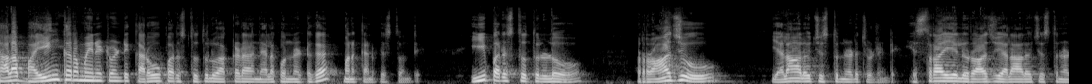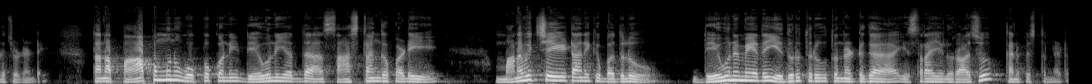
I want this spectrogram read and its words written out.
చాలా భయంకరమైనటువంటి కరువు పరిస్థితులు అక్కడ నెలకొన్నట్టుగా మనకు కనిపిస్తుంది. ఈ పరిస్థితులలో రాజు ఎలా ఆలోచిస్తున్నాడో చూడండి. ఇస్రాయేలు రాజు ఎలా ఆలోచిస్తున్నాడో చూడండి. తన పాపమును ఒప్పుకొని దేవుని యొద్ద సాష్టాంగపడి మనవి చేయటానికి బదులు దేవుని మీద ఎదురు తిరుగుతున్నట్టుగా ఇస్రాయేలు రాజు కనిపిస్తున్నాడు.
